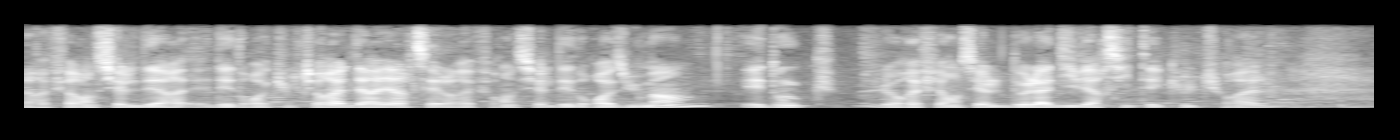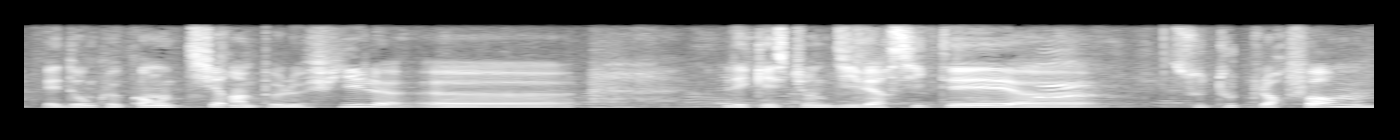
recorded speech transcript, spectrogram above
Le référentiel des, droits culturels, derrière, c'est le référentiel des droits humains, et donc le référentiel de la diversité culturelle. Et donc, quand on tire un peu le fil, euh, les questions de diversité euh, sous toutes leurs formes,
